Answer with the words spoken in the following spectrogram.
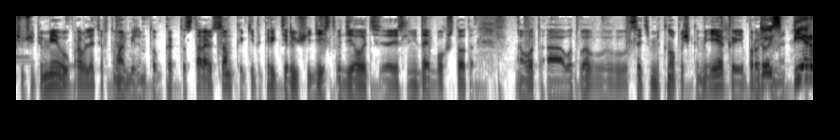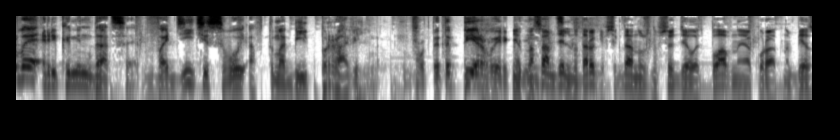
чуть-чуть умею управлять автомобилем, то как-то стараюсь сам какие-то корректирующие действия делать, э, если не дай бог что-то. Вот. А вот, вот с этими кнопочками эко и прочими... То есть первая рекомендация. Вводите свой автомобиль правильно. Вот, это первая Нет, рекомендация. на самом деле на дороге всегда нужно все делать плавно и аккуратно, без,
